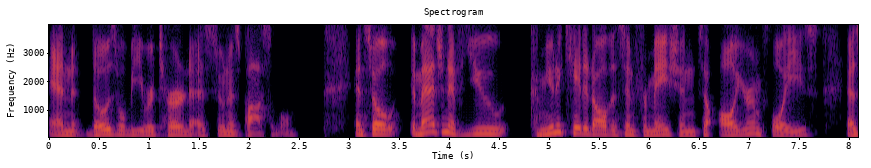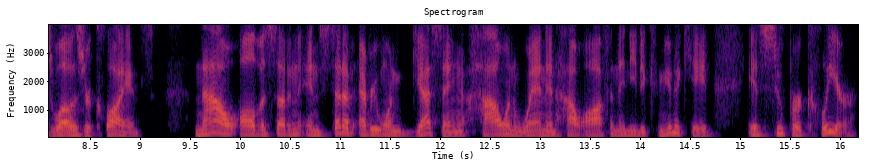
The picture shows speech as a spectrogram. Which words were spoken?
and those will be returned as soon as possible. And so imagine if you communicated all this information to all your employees as well as your clients. Now, all of a sudden, instead of everyone guessing how and when and how often they need to communicate, it's super clear.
